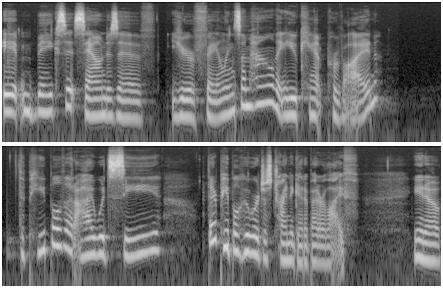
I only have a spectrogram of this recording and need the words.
it makes it sound as if you're failing somehow that you can't provide. The people that I would see, they're people who are just trying to get a better life. You know,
